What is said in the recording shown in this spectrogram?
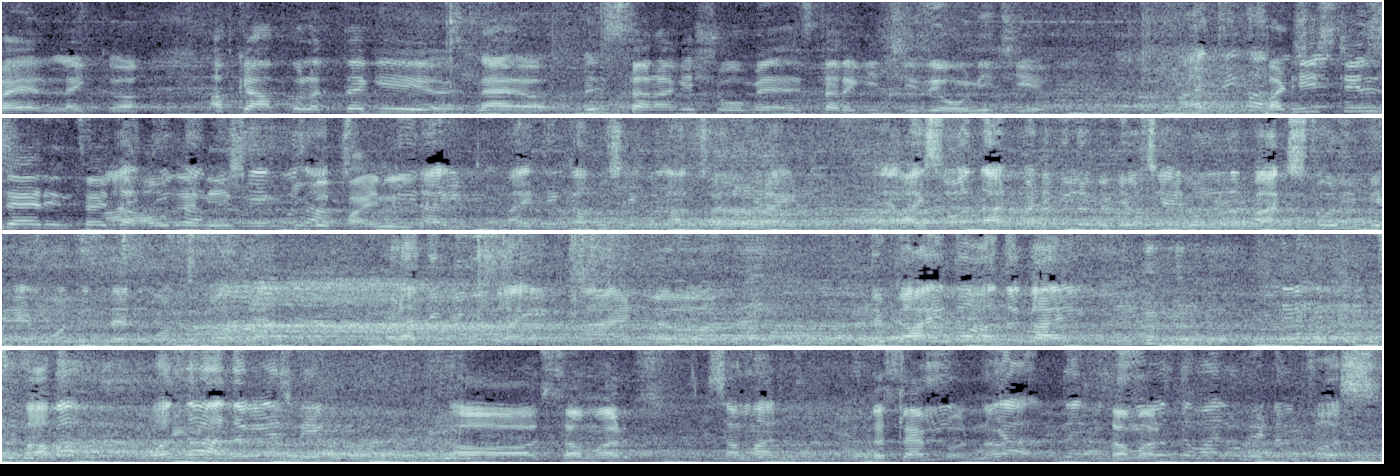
fair? Like, uh, अब क्या आपको लगता है कि इस तरह के शो में इस तरह की चीज़ें होनी चाहिए I but he still there inside the house and he is going to the final I think Abhishek was absolutely right I saw that particular video से I don't know the back story behind what is there what is not I think he was right. And uh, the guy, the other guy, Baba, what's the other guy's name? Uh, Samar. Samar. The slapper, no? Yeah, the, Samar. was the one who hit him first.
